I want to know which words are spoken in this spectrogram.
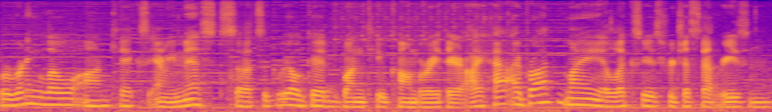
We're running low on kicks and we missed, so that's a real good 1-2 combo right there. I ha I brought my elixirs for just that reason.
